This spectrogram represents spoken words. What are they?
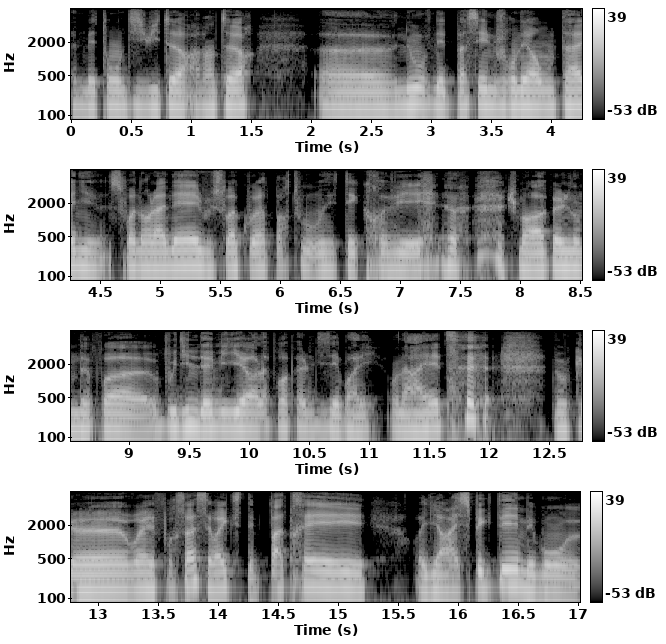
admettons, 18h à 20h. Euh, nous, on venait de passer une journée en montagne, soit dans la neige ou soit à courir partout. On était crevés. je me rappelle le nombre de fois, euh, au bout d'une demi-heure, la prof elle me disait Bon, allez, on arrête. Donc, euh, ouais, pour ça, c'est vrai que c'était pas très, on va dire, respecté, mais bon,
